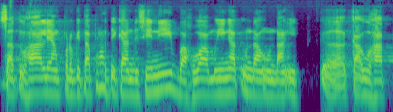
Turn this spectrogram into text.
Satu hal yang perlu kita perhatikan di sini bahwa mengingat Undang-Undang ITE KUHP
